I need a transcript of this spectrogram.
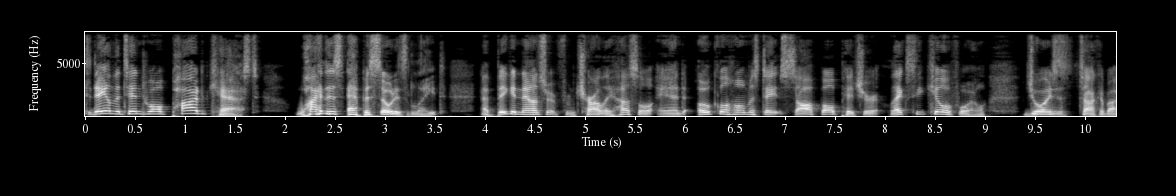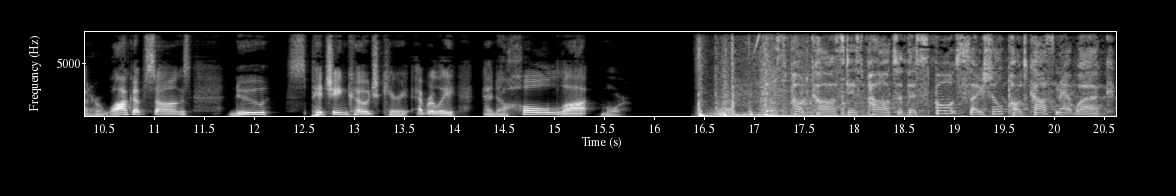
Today on the 1012 podcast, why this episode is late, a big announcement from Charlie Hustle, and Oklahoma State softball pitcher Lexi Kilfoyl joins us to talk about her walk up songs, new pitching coach Carrie Eberle, and a whole lot more. This podcast is part of the Sports Social Podcast Network.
